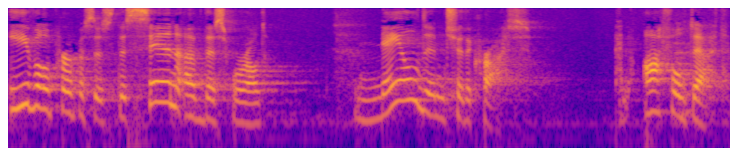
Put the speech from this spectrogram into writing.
Evil purposes, the sin of this world, nailed him to the cross. An awful death.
